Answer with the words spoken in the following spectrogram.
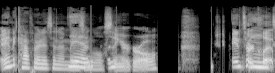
Anna Katherine is an amazing little singer girl. Insert clip.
